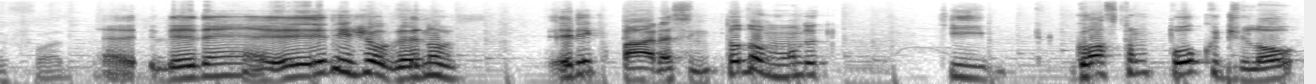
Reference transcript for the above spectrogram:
É foda. É, Ele, ele- ele jogando, ele para, assim, todo mundo que gosta um pouco de LoL,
